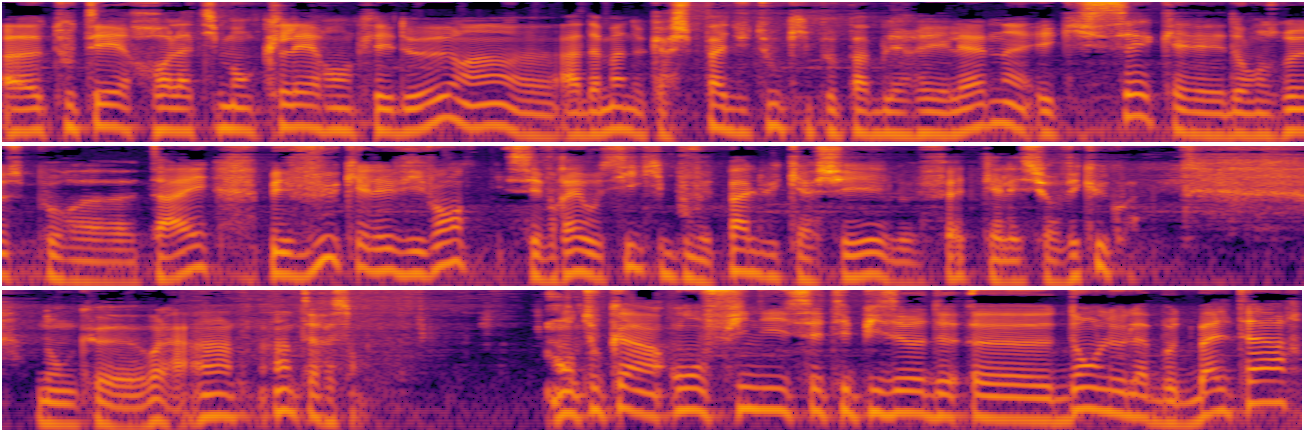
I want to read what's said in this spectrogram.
Euh, tout est relativement clair entre les deux. Hein. Euh, Adama ne cache pas du tout qu'il peut pas blairer Hélène et qu'il sait qu'elle est dangereuse pour euh, Tai. Mais vu qu'elle est vivante, c'est vrai aussi qu'il pouvait pas lui cacher le fait qu'elle ait survécu. Quoi. Donc euh, voilà, intéressant. En tout cas, on finit cet épisode dans le labo de Baltar,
